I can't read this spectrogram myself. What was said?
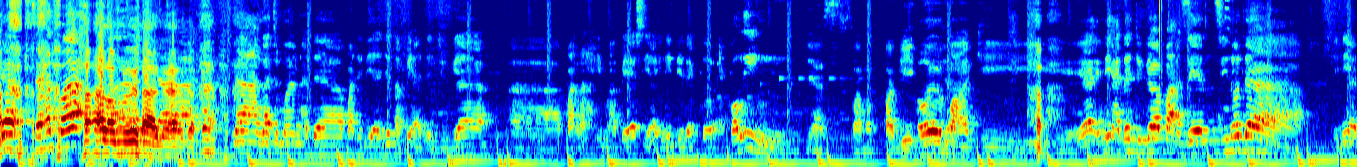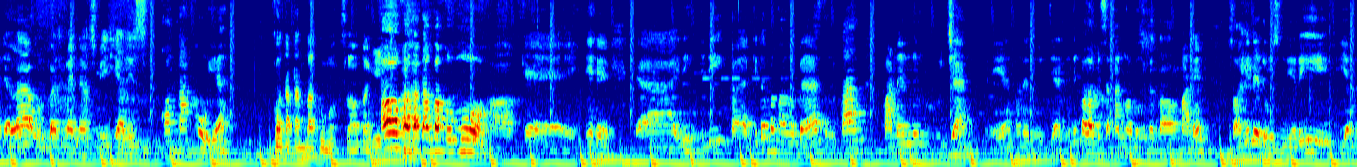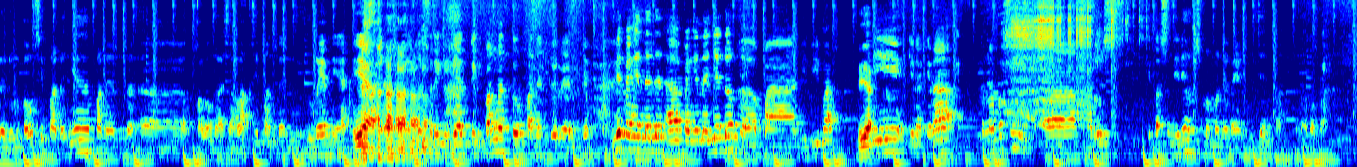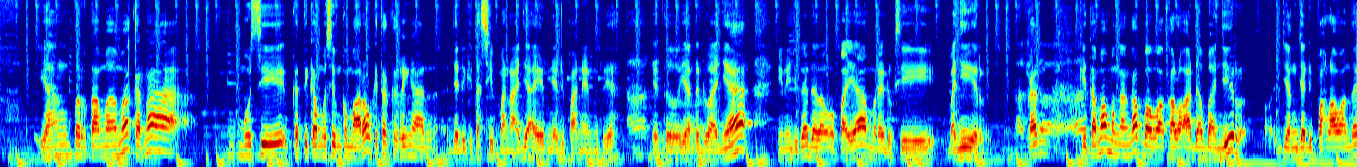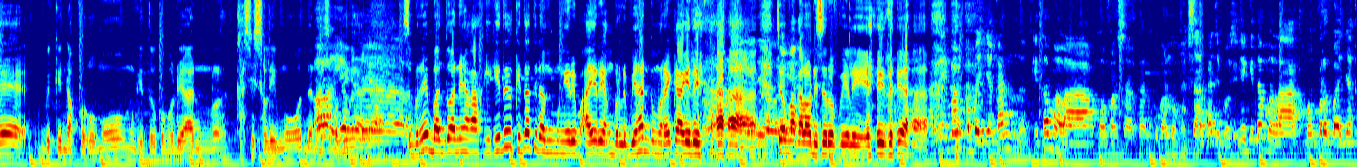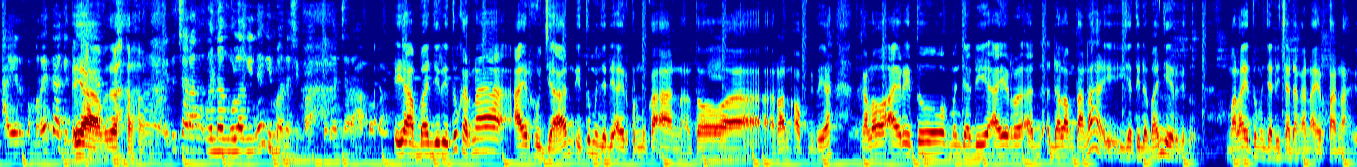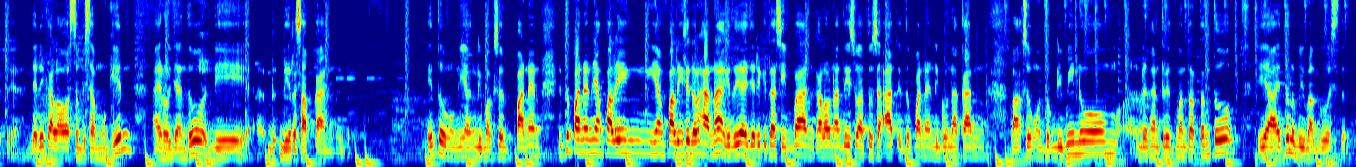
ya, sehat Pak. Alhamdulillah, Ah, ya. sehat. Nah, nggak cuma ada Pak Didi aja, tapi ada juga Pak Rahim ABS ya, ini Direktur Ecolink. Yes, selamat pagi. Oh Ya. pagi. ya ini ada juga Pak Zen Sinoda. Ini adalah urban planner spesialis Kotaku ya. Kota Tanpa Kumuh. Selamat pagi. Oh Kota Tambah Kumuh. Oke. ya ini jadi Pak, kita bakal ngebahas tentang panen hujan ya panen hujan. Ini kalau misalkan ngomongin tentang panen, soalnya Dadung sendiri yang Dadung tahu sih panennya panen eh, kalau nggak salah sih panen duren ya. Iya. itu sering identik banget tuh panen durian. Ini pengen nanya, eh, pengen nanya dong ke Pak Didi Pak. Iya. Ini kira-kira kenapa sih eh, harus kita sendiri harus memanen air hujan Pak? Kenapa Pak? Yang pertama mah karena musim ketika musim kemarau kita keringan, jadi kita simpan aja airnya dipanen gitu ya. Ah, Itu yang keduanya ini juga dalam upaya mereduksi banjir. Ah, Kan gitu. kita mah menganggap bahwa kalau ada banjir yang jadi pahlawan teh bikin dapur umum gitu, kemudian kasih selimut dan Ah, lain iya sebagainya. benar. Sebenarnya bantuan yang hakiki itu kita tidak mengirim air yang berlebihan ke mereka gitu ya. iya, Coba iya. kalau disuruh pilih gitu ya. Karena emang kebanyakan kita malah memasarkan bukan memasarkan sih maksudnya kita malah memperbanyak air ke mereka gitu. Iya, ya. betul. Nah, itu cara menanggulanginya gimana sih Pak? Dengan cara apa Pak? Iya, banjir itu karena air hujan itu menjadi air permukaan atau uh, run off gitu ya. Kalau air itu menjadi air uh, dalam tanah, ya tidak banjir gitu. Malah itu menjadi cadangan air tanah gitu ya. Jadi kalau sebisa mungkin air hujan itu di, diresapkan gitu. Itu yang dimaksud panen. Itu panen yang paling yang paling sederhana gitu ya. Jadi kita simpan. Kalau nanti suatu saat itu panen digunakan langsung untuk diminum dengan treatment tertentu, ya itu lebih bagus tuh.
